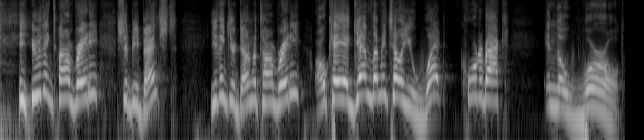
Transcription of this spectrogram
you think Tom Brady should be benched? You think you're done with Tom Brady? Okay, again, let me tell you what quarterback in the world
